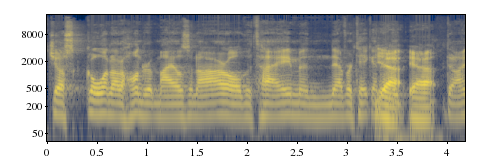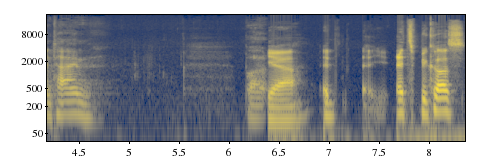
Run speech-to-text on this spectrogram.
just going at 100 miles an hour all the time and never taking yeah, any yeah. downtime. But yeah, it it's because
